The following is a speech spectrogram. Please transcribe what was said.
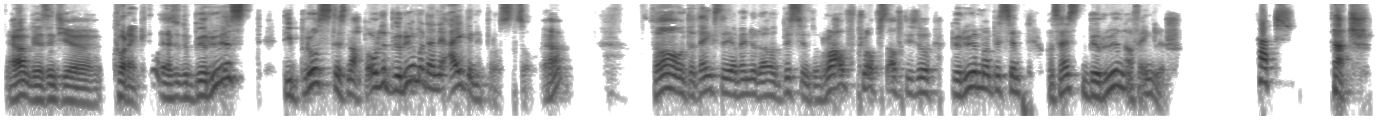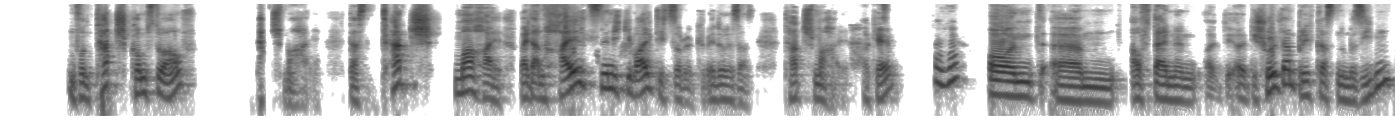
ja, wir sind hier korrekt. Also du berührst die Brust des Nachbarn oder berühr mal deine eigene Brust so, ja. So, und da denkst du ja, wenn du da ein bisschen so raufklopfst auf die so, berühr mal ein bisschen. Was heißt berühren auf Englisch? Touch. Touch. Und von Touch kommst du auf Touch Mahal. Das Touch Mahal, weil dann halt's nämlich gewaltig zurück, wenn du das hast. Touch Mahal, okay? Mhm. Und ähm, auf deinen die, die Schultern, Briefkasten Nummer sieben,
